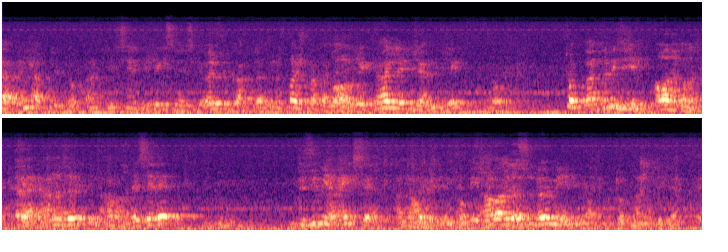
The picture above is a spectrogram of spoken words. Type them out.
yarın yaptık toplantıyı. Siz diyeceksiniz ki özgür haklarımız başbakan diyecek ki halledeceğim diyecek. Doğru. Toplantı bitecek. Havada kalacak. Yani anlatabildim mi? Ama mesele üzüm yemekse anlatabildim mi? Bir havada su dövmeyelim yani bu toplantıya. E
